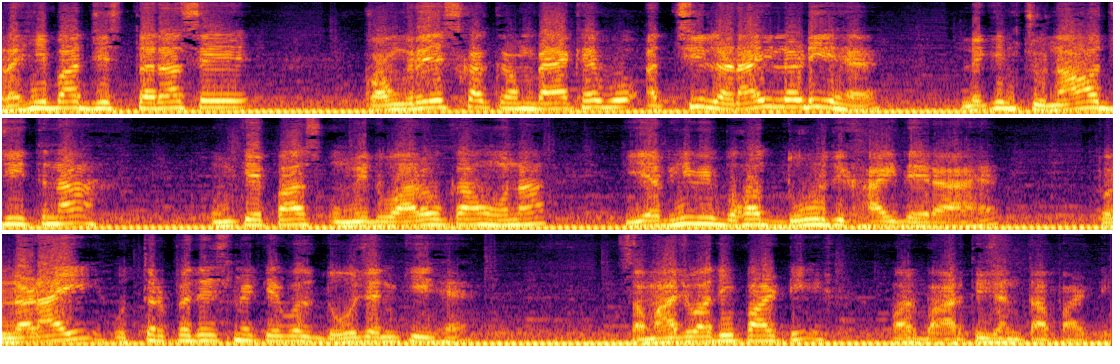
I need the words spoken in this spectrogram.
रही बात जिस तरह से कांग्रेस का कम है, वो अच्छी लड़ाई लड़ी है, लेकिन चुनाव जीतना, उनके पास उम्मीदवारों का होना, ये अभी भी बहुत दूर दिखाई दे रहा है। तो लड़ाई उत्तर प्रदेश में केवल दो जन की है, समाजवादी पार्टी और भारतीय जनता पार्टी।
